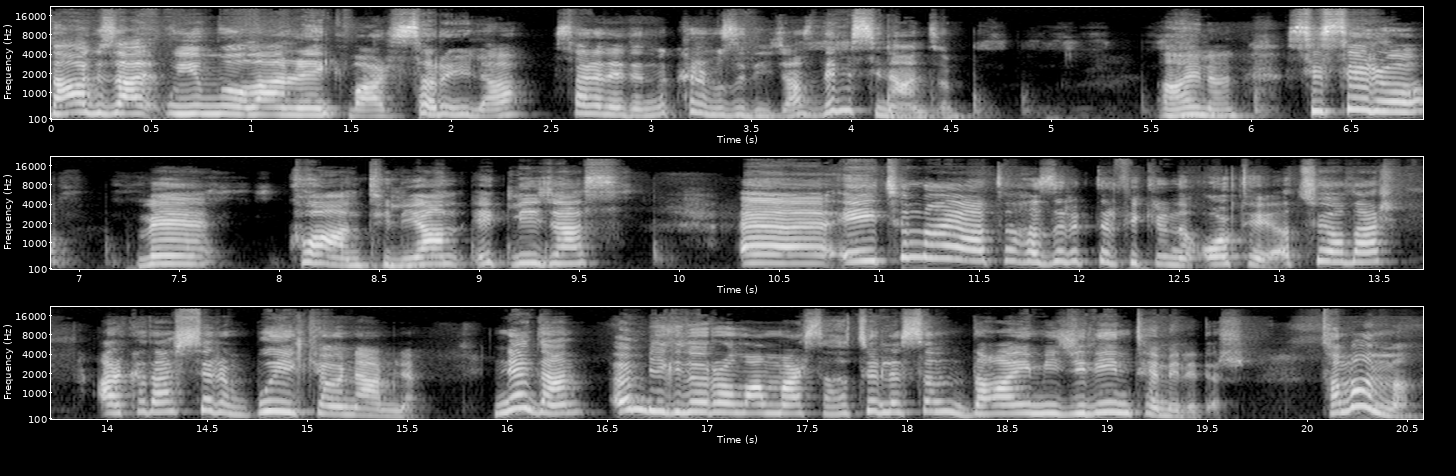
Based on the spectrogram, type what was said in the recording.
Daha güzel uyumlu olan renk var sarıyla. Sarı dedin mi kırmızı diyeceğiz değil mi Sinancığım? Aynen. Cicero ve Quintilian ekleyeceğiz. Ee, eğitim hayatı hazırlıktır fikrini ortaya atıyorlar. Arkadaşlarım bu ilke önemli. Neden? Ön bilgileri olan varsa hatırlasın daimiciliğin temelidir. Tamam mı?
